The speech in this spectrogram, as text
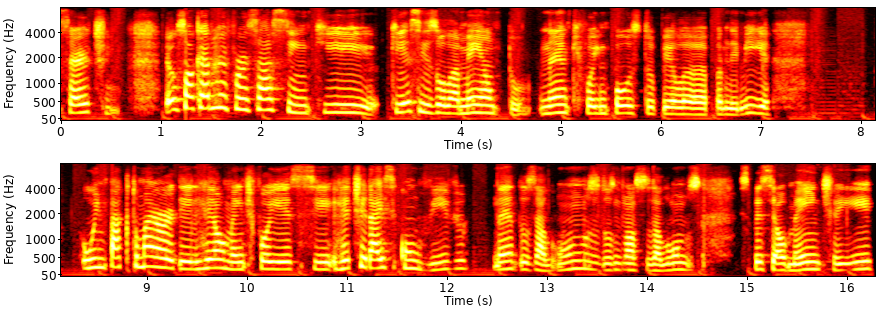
Certinho. Eu só quero reforçar assim que, que esse isolamento, né, que foi imposto pela pandemia, o impacto maior dele realmente foi esse retirar esse convívio né, dos alunos, dos nossos alunos, especialmente aí,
